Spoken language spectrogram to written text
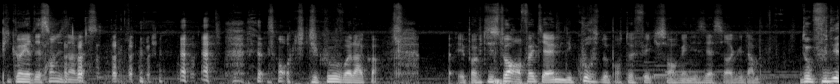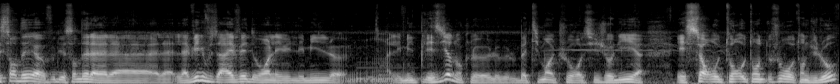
Puis quand il redescend, ils inversent. Donc, du coup, voilà quoi. Et pour petite histoire, en fait, il y a même des courses de portefeuille qui sont organisées assez régulièrement. Donc vous descendez, euh, vous descendez la, ville, vous arrivez devant les, mille, euh, les mille plaisirs, donc le, bâtiment est toujours aussi joli euh, et sort autant, toujours autant du lot.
